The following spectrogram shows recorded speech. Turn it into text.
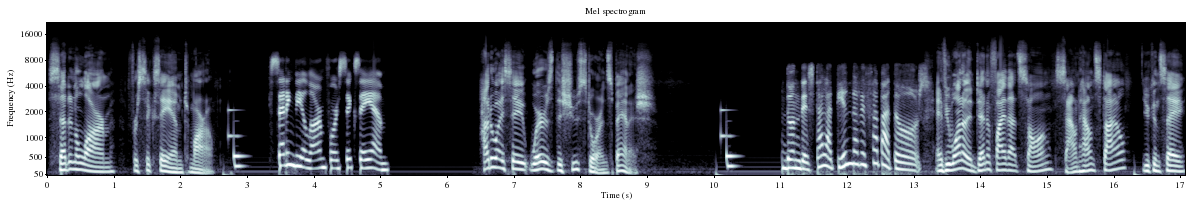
Set an alarm for 6 a.m. tomorrow. Setting the alarm for 6 a.m. How do I say, where's the shoe store in Spanish? ¿Dónde está la tienda de zapatos? And if you want to identify that song, Soundhound style, you can say,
